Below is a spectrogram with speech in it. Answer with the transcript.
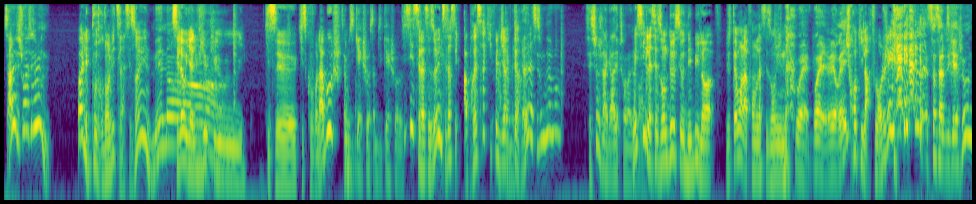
Sérieux, c'est toujours la saison 1 Ouais, les poudres dans le vide, c'est la saison 1. Mais non C'est là où il y a le vieux qui, qui, se... qui se couvre la bouche. Ça me dit quelque chose, ça me dit quelque chose. Si, si, c'est la saison 1, c'est-à-dire c'est après ça qu'il fait le directeur. J'ai regardé la saison 2, moi. C'est sûr, je l'ai regardé parce qu'on a Mais si, la saison 2, c'est au début, là, justement à la fin de la saison 1. parlé. Ouais, ouais, ouais, ouais. Je crois qu'il a reflangé. Ça, ça me dit quelque chose.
